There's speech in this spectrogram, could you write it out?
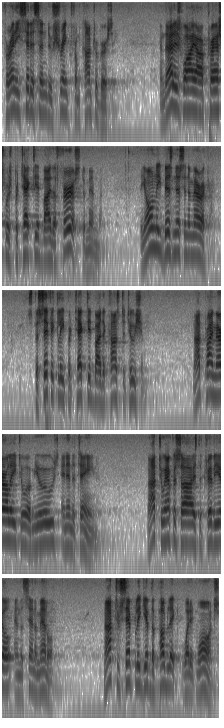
for any citizen to shrink from controversy. And that is why our press was protected by the First Amendment, the only business in America specifically protected by the Constitution, not primarily to amuse and entertain, not to emphasize the trivial and the sentimental, not to simply give the public what it wants,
